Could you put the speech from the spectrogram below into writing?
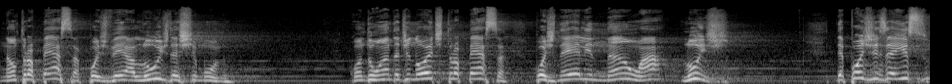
não tropeça, pois vê a luz deste mundo. Quando anda de noite, tropeça, pois nele não há luz. Depois de dizer isso,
